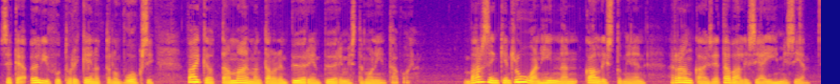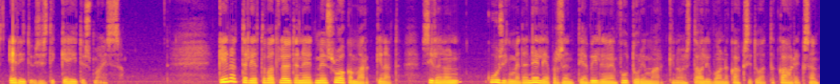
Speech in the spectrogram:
sekä öljyfuturikeinottelun vuoksi vaikeuttaa maailmantalouden pyörien pyörimistä monin tavoin. Varsinkin ruoan hinnan kallistuminen rankaisee tavallisia ihmisiä, erityisesti kehitysmaissa. Keinottelijat ovat löytäneet myös ruokamarkkinat, sillä noin 64 prosenttia viljojen futurimarkkinoista oli vuonna 2008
